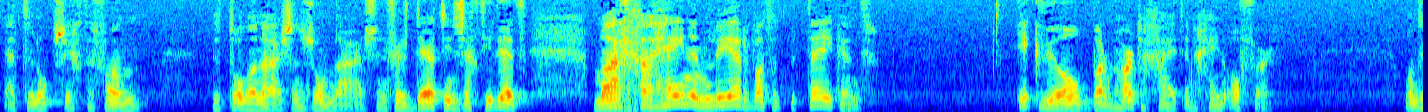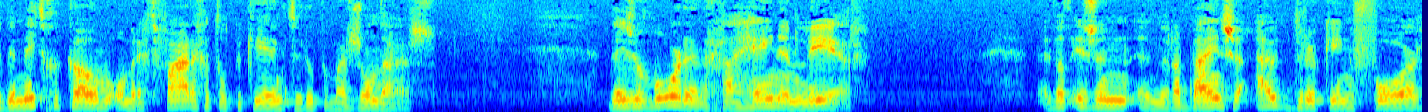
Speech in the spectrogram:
en ten opzichte van de tollenaars en zondaars. In vers 13 zegt hij dit, maar ga heen en leer wat het betekent. Ik wil barmhartigheid en geen offer. Want ik ben niet gekomen om rechtvaardigen tot bekering te roepen, maar zondaars. Deze woorden, ga heen en leer. Dat is een, een rabbijnse uitdrukking voor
